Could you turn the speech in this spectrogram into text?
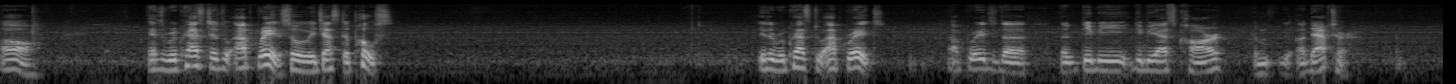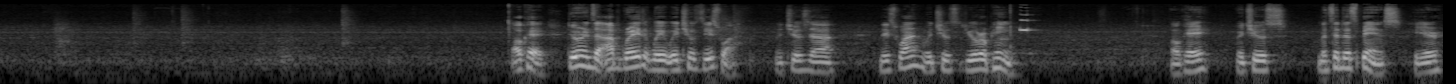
Oh, it's requested to upgrade, so we just post. It requests to upgrade, upgrade the the DB DBScar the, the adapter. Okay, during the upgrade, we, we choose this one. We choose uh, this one. We choose European. Okay, we choose Mercedes-Benz here.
